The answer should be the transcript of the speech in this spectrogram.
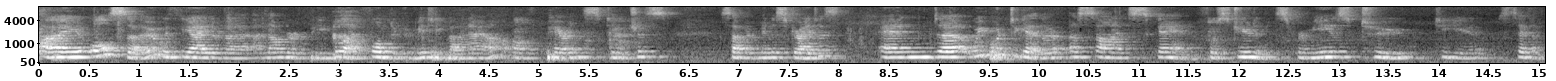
I also, with the aid of a, a number of people, I've formed a committee by now of parents, teachers, some administrators, and uh, we put together a science scan for students from years two to year seven.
